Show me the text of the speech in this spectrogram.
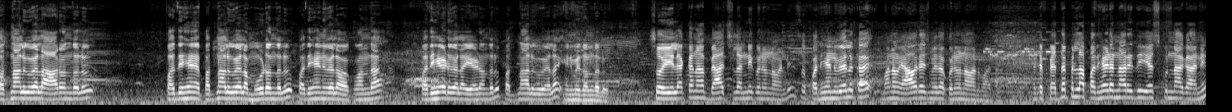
పద్నాలుగు వేల ఆరు వందలు పదిహే పద్నాలుగు వేల మూడు వందలు పదిహేను వేల ఒక వంద పదిహేడు వేల ఏడు వందలు పద్నాలుగు వేల ఎనిమిది వందలు. సో ఈ లెక్కన బ్యాచ్లు అన్నీ కొని ఉన్నామండి. సో పదిహేను వేలుక మనం యావరేజ్ మీద కొని ఉన్నాం అనమాట అంటే పెద్ద పిల్ల పదిహేడున్నర ఇది వేసుకున్నా కానీ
